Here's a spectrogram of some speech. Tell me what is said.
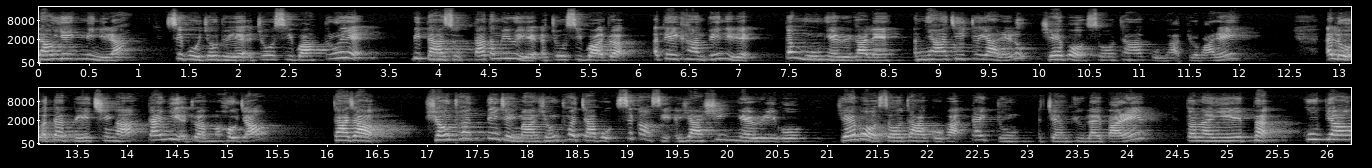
လောင်ရိပ်မိနေတာ။စစ်ဗိုလ်ချုပ်တွေရဲ့အကျိုးစီးပွားသူတို့ရဲ့မိသားစုသားသမီးတွေရဲ့အကျိုးစီးပွားအတွက်အသေးခံပေးနေတဲ့တက်မှုငယ်တွေကလည်းအများကြီးတွေ့ရတယ်လို့ရဲဘော်စောသားကူကပြောပါတယ်။ အဲ့လိုအသက်ပေးခြင်းကတိုင်းပြည်အတွက်မဟုတ်ကြောင်းဒါကြောင့်ရုံထွက်တင့်ချိန်မှာရုံထွက်ကြဖို့စစ်ကောင်စီအရာရှိငယ်တွေကိုရဲဘော်စောသားကိုကတိုက်တွန်းအကြံပြုလိုက်ပါတယ်။တော်လန်ရေးဘက်ကူးပြောင်း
